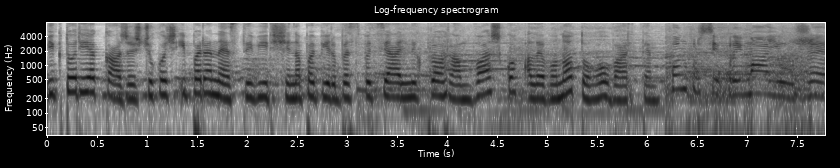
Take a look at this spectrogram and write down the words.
Вікторія каже, що, хоч і перенести вірші на папір без спеціальних програм важко, але воно того варте. В конкурсі приймаю вже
